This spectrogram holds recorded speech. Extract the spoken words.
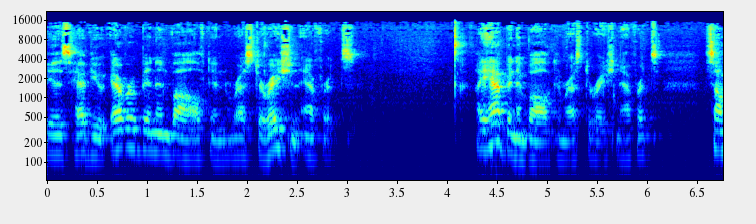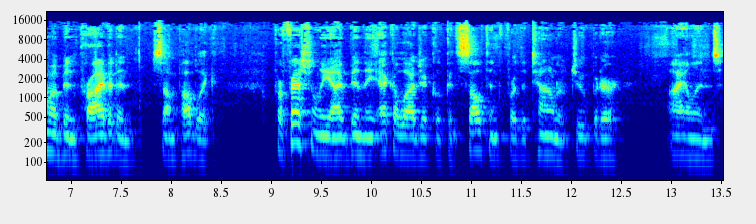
is Have you ever been involved in restoration efforts? I have been involved in restoration efforts. Some have been private and some public. Professionally, I've been the ecological consultant for the town of Jupiter Island's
